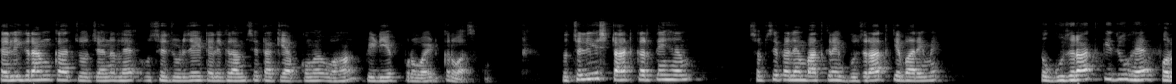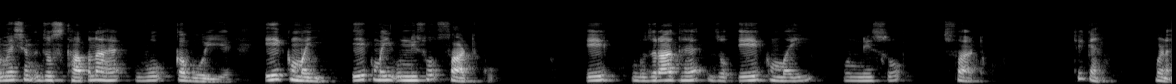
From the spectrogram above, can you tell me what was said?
टेलीग्राम का जो चैनल है, उससे जुड़ जाइए टेलीग्राम से, ताकि आपको मैं वहाँ पीडीएफ प्रोवाइड करवा सकूँ। तो चलिए स्टार्ट करते हैं हम। सबसे पहले हम बात करें गुजरात के बारे में। तो गुजरात की जो है फॉर्मेशन जो स्थापना है, वो कब हुई है? एक मई एक मई 1960 को। एक गुजरात है जो एक मई 1960 को। ठीक है? बड़ा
